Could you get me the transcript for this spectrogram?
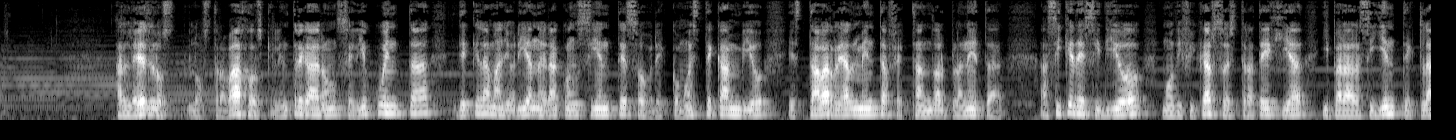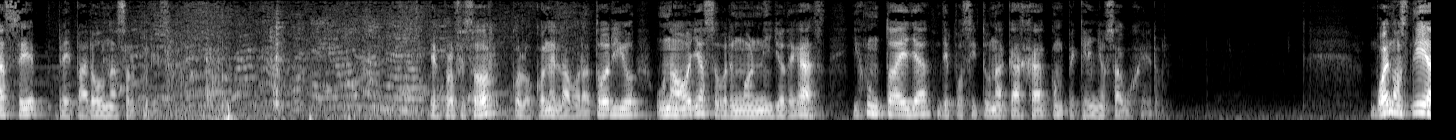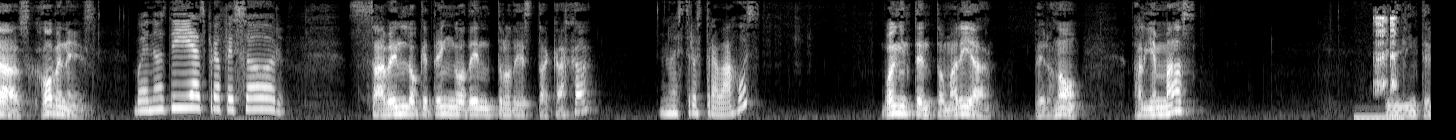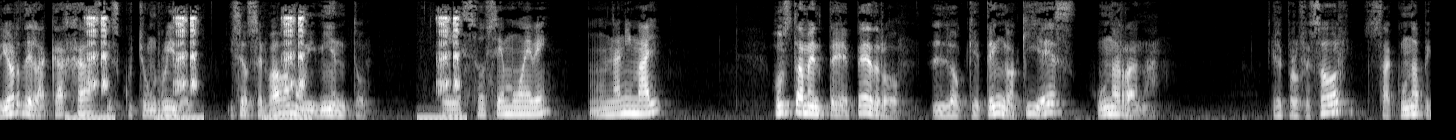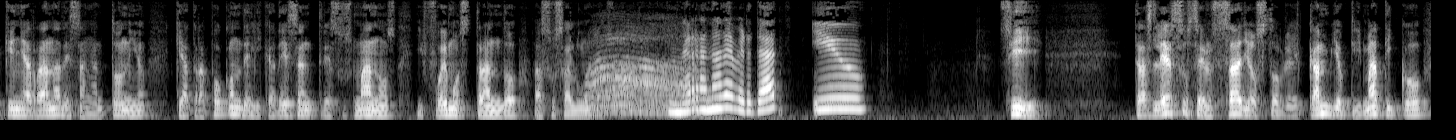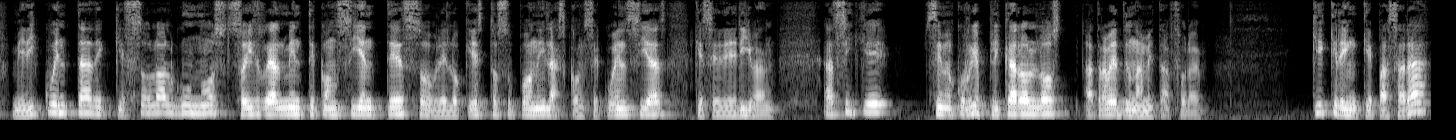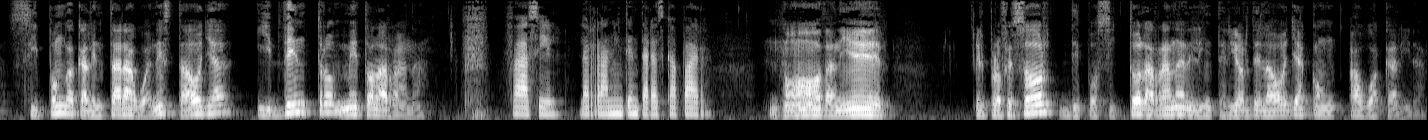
Al leer los, los, trabajos que le entregaron, se dio cuenta de que la mayoría no era consciente sobre cómo este cambio estaba realmente afectando al planeta, así que decidió modificar su estrategia y para la siguiente clase preparó una sorpresa. El profesor colocó en el laboratorio una olla sobre un hornillo de gas y junto a ella depositó una caja con pequeños agujeros. Buenos días, jóvenes. Buenos días, profesor. ¿Saben lo que tengo dentro de esta caja? ¿Nuestros trabajos? Buen intento, María. Pero no. ¿Alguien más? En el interior de la caja se escuchó un ruido y se observaba movimiento. ¿Eso se mueve? ¿Un animal? Justamente, Pedro, lo que tengo aquí es una rana. El profesor sacó una pequeña rana de San Antonio que atrapó con delicadeza entre sus manos y fue mostrando a sus alumnos. ¿Una rana de verdad? ¡Ew! Sí. Tras leer sus ensayos sobre el cambio climático, me di cuenta de que solo algunos sois realmente conscientes sobre lo que esto supone y las consecuencias que se derivan. Así que se me ocurrió explicaroslos a través de una metáfora. ¿Qué creen que pasará si pongo a calentar agua en esta olla y dentro meto a la rana? Fácil, la rana intentará escapar. No, Daniel. El profesor depositó la rana en el interior de la olla con agua cálida.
